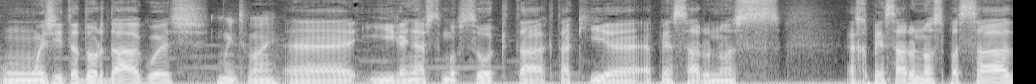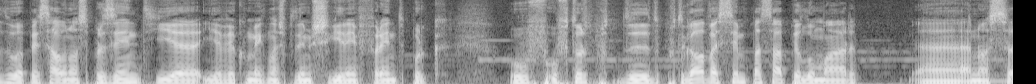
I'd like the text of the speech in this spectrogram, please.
um agitador de águas Muito bem. ah, e ganhaste uma pessoa que está que tá aqui a, a pensar o nosso. a repensar o nosso passado, a pensar o nosso presente e a, e a ver como é que nós podemos seguir em frente, porque o, o futuro de, de Portugal vai sempre passar pelo mar. ah, a, nossa,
